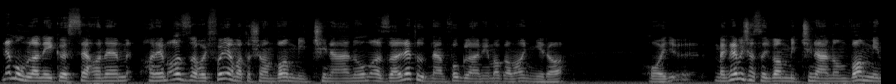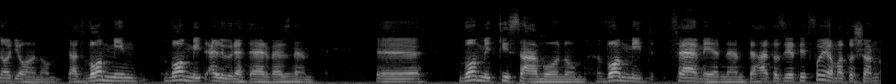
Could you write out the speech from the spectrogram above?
nem omlanék össze, hanem, hanem azzal, hogy folyamatosan van mit csinálnom, azzal le tudnám foglalni magam annyira, hogy, meg nem is az, hogy van mit csinálnom, van mi nagyalnom. Tehát van, min, van mit előre terveznem. Ö, van mit kiszámolnom, van mit felmérnem, tehát azért itt folyamatosan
